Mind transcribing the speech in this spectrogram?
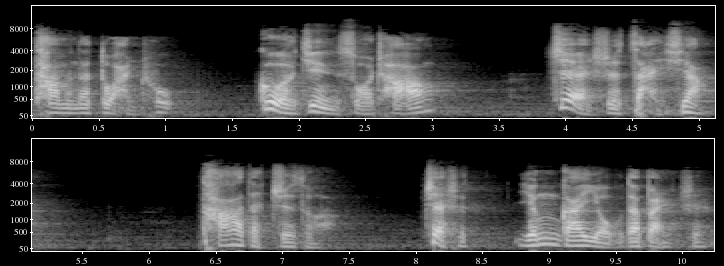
他们的短处，各尽所长，这是宰相。他的职责，这是应该有的本事。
